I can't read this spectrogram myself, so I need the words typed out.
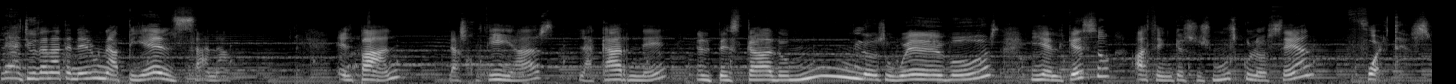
le ayudan a tener una piel sana. El pan, las judías, la carne, el pescado, mmm, los huevos y el queso hacen que sus músculos sean fuertes.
